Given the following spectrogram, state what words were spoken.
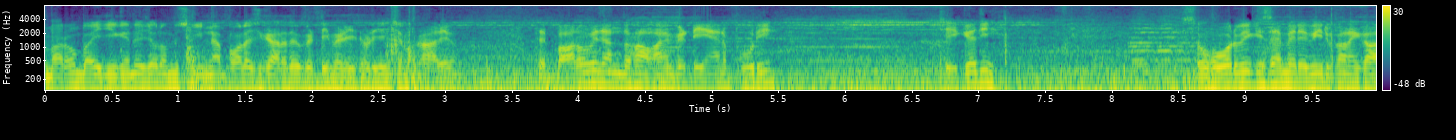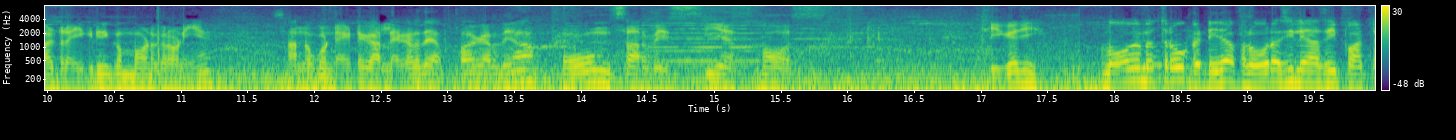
ਬਾਹਰੋਂ ਬਾਈ ਜੀ ਕਹਿੰਦੇ, ਚਲੋ ਮਸ਼ੀਨ ਨਾਲ ਪਾਲਿਸ਼ ਕਰ ਦਿਓ, ਗੱਡੀ ਮੇਰੀ ਥੋੜੀ ਜਿਹੀ ਚਮਕਾ ਦਿਓ। ਤੇ ਬਾਹਰੋਂ ਵੀ ਤੁਹਾਨੂੰ ਦਿਖਾਵਾਂਗੇ ਗੱਡੀ ਐਨ ਪੂਰੀ। ਠੀਕ ਹੈ ਜੀ। ਸੋ ਹੋਰ ਵੀ ਕਿਸੇ ਮੇਰੇ ਵੀਰ ਭਰਾ ਨੇ ਕਾਰ ਡਰਾਈ ਕਲੀਨ ਕੰਪਾਊਂਡ ਕਰਾਉਣੀ ਹੈ, ਸਾਨੂੰ ਕੰਟੈਕਟ ਕਰ ਲਿਆ ਕਰਦੇ ਆਪਾਂ ਕਰਦੇ ਹਾਂ ਹੋਮ ਸਰਵਿਸ ਯੈਸ ਬੌਸ ਠੀਕ ਹੈ ਜੀ? ਲੋ ਵੀ ਮਿੱਤਰੋ, ਗੱਡੀ ਦਾ ਫਲੋਰ ਅਸੀਂ ਲਿਆ ਸੀ ਪੱਟ।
